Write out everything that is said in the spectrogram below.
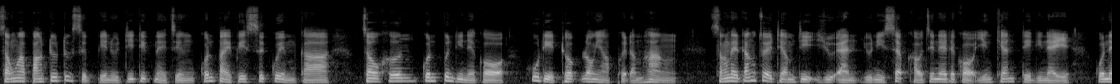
สองว่าปังตึกตึกสืบเปลี่ยนอยู่ที่ตึกในจึงก้นไปเพซึกกวยมกา เจ้าเฮินก้นปืนตีเนี่ยก็หู้ดีทบลองยาเผิดอำหัง สังเลยตั้งใจเทียมที่ UN UNICEF เขาจะในแต่ก็ยิงแค้นเตดีในกวนใน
